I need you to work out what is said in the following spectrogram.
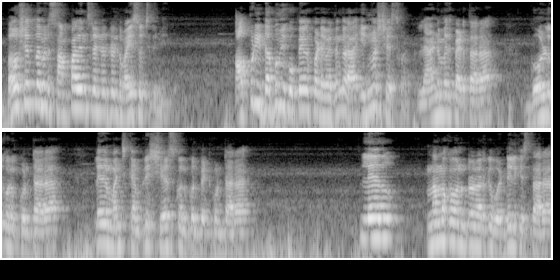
భవిష్యత్తులో మీరు సంపాదించలేనటువంటి వయసు వచ్చింది మీకు. అప్పుడు ఈ డబ్బు మీకు ఉపయోగపడే విధంగా ఇన్వెస్ట్ చేసుకోండి. ల్యాండ్ మీద పెడతారా? గోల్డ్ కొనుక్కుంటారా? లేదా మంచి కంపెనీ షేర్స్ కొనుక్కొని పెట్టుకుంటారా? లేదు నమ్మకం ఉన్నటువంటి వారికి వడ్డీలకి ఇస్తారా?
